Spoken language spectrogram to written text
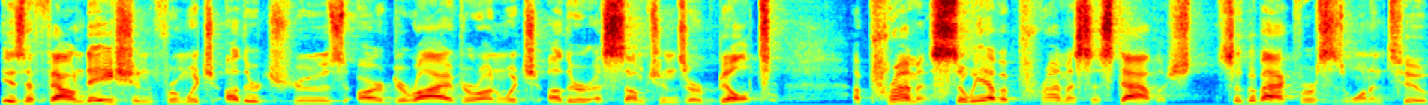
is a foundation from which other truths are derived or on which other assumptions are built. A premise. So we have a premise established. So go back verses 1 and 2.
